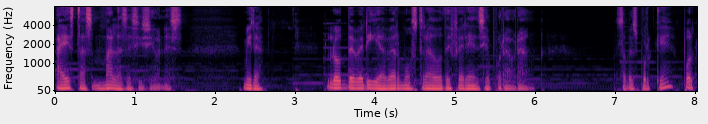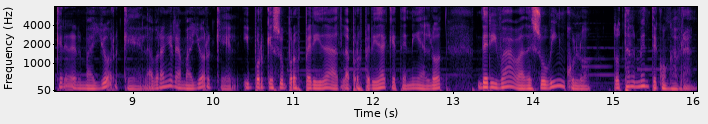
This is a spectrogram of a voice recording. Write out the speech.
a estas malas decisiones. Mira, Lot debería haber mostrado deferencia por Abraham. ¿Sabes por qué? Porque él era el mayor que él, Abraham era mayor que él, y porque su prosperidad, la prosperidad que tenía Lot, derivaba de su vínculo totalmente con Abraham.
